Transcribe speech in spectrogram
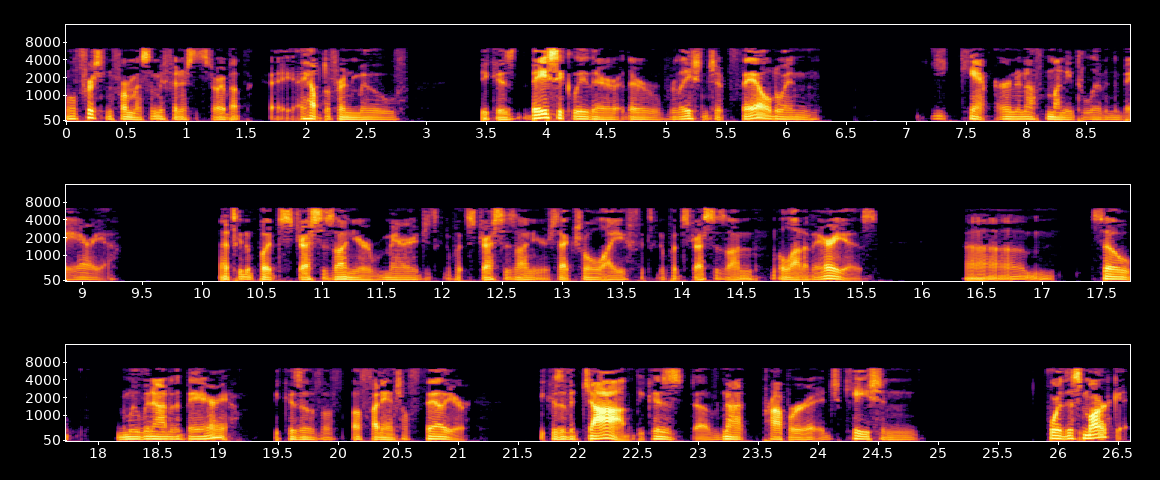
Well, first and foremost, let me finish the story about the, I helped a friend move because basically their their relationship failed when you can't earn enough money to live in the Bay Area. That's going to put stresses on your marriage. It's going to put stresses on your sexual life. It's going to put stresses on a lot of areas. Um, so moving out of the Bay Area because of a, a financial failure because of a job, because of not proper education for this market.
